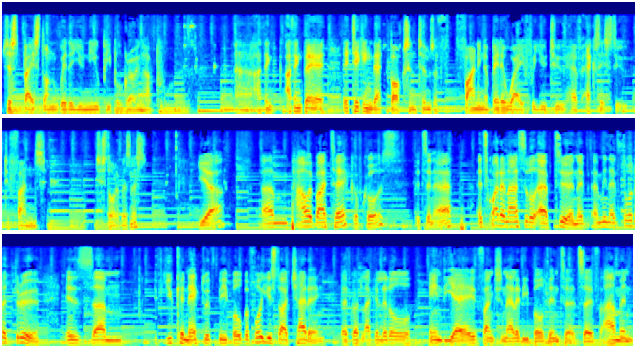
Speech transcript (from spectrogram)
just based on whether you knew people growing up. Uh, I think I think they're they're ticking that box in terms of finding a better way for you to have access to to funds to start a business. Yeah. Um, powered by tech, of course. It's an app. It's quite a nice little app too, and they've I mean they've thought it through. Is um, if you connect with people before you start chatting, they've got like a little NDA functionality built into it. So if I'm an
